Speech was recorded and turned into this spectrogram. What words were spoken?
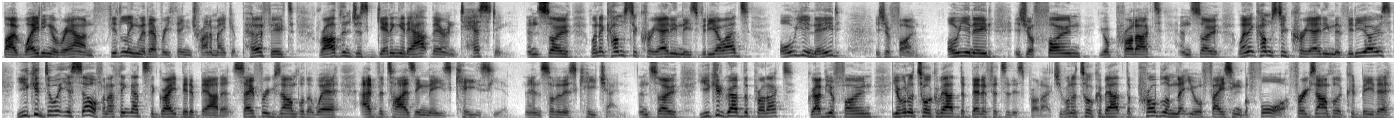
by waiting around, fiddling with everything, trying to make it perfect, rather than just getting it out there and testing. And so when it comes to creating these video ads, all you need is your phone. All you need is your phone, your product. And so when it comes to creating the videos, you could do it yourself. And I think that's the great bit about it. Say, for example, that we're advertising these keys here and sort of this keychain. And so you could grab the product, grab your phone. You want to talk about the benefits of this product. You want to talk about the problem that you were facing before. For example, it could be that,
